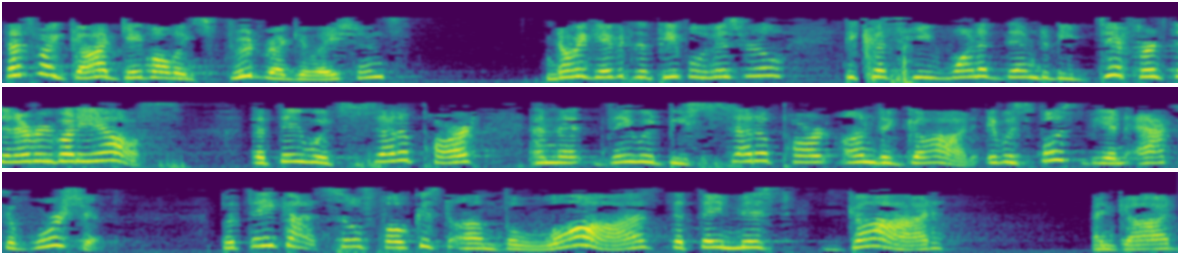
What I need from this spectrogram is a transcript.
That's why God gave all these food regulations. Know, He gave it to the people of Israel because He wanted them to be different than everybody else. That they would set apart and that they would be set apart unto God. It was supposed to be an act of worship. But they got so focused on the laws that they missed God. And God,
